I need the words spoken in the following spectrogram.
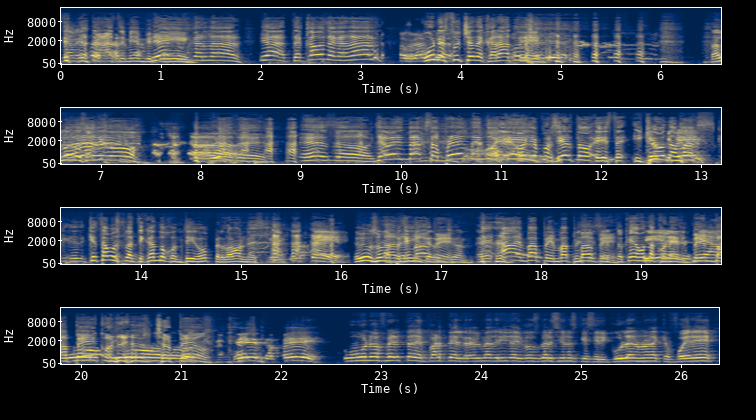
te aventaste, mi Bien, tus MVP. carnal. Ya, te acabas de ganar. Gracias. Un estuche de karate. Saludos, amigo. Cuídate. Eso. Ya ves, Max, aprende, ¿no? Oye, oye, por cierto, este, ¿y qué onda, Max? ¿Qué, qué estamos platicando contigo? Perdón, es que Mbappé. tuvimos una Ah, pequeña Mbappé. interrupción. Eh, ah, Mbappé, Mbappé, sí, es Mbappé. cierto. ¿Qué onda Sí, con él? Me empapé con el hubo- charpeo. ¡Eh, papé! Hubo una oferta de parte del Real Madrid, hay dos versiones que circulan, una que fue de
